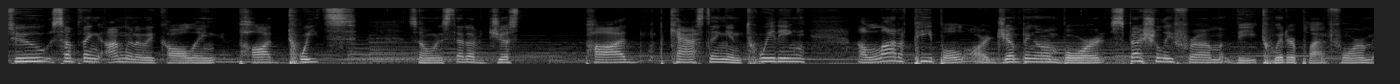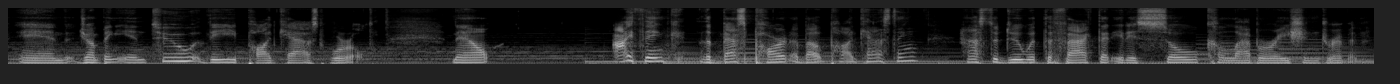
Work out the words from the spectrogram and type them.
to something I'm going to be calling pod tweets. So instead of just podcasting and tweeting, a lot of people are jumping on board, especially from the Twitter platform, and jumping into the podcast world. Now, I think the best part about podcasting has to do with the fact that it is so collaboration driven.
